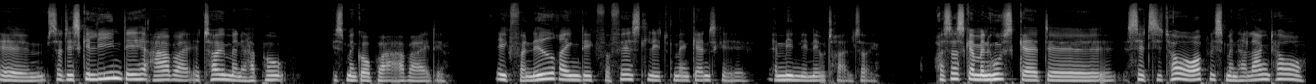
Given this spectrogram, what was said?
Øhm, så det skal ligne det arbejde, tøj, man har på, hvis man går på arbejde. Ikke for nedringet, ikke for festligt, men ganske almindeligt neutralt tøj. Og så skal man huske at øh, sætte sit hår op, hvis man har langt hår.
